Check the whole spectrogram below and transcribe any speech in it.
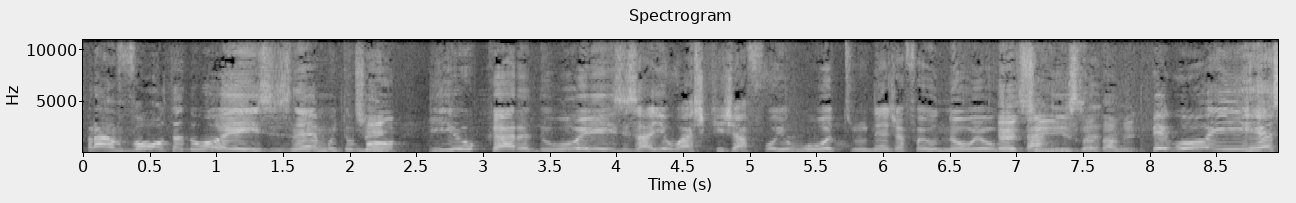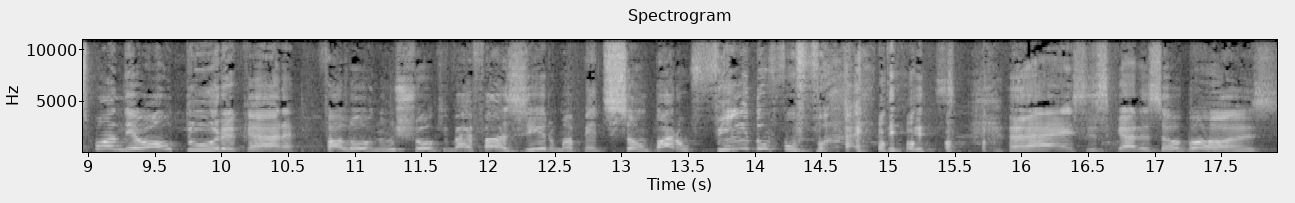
para a volta do Oasis, né? Muito sim. bom. E o cara do Oasis, aí eu acho que já foi o outro, né? Já foi o Noel, o é, guitarrista. Sim, exatamente. Pegou e respondeu à altura, cara. Falou num show que vai fazer uma petição para o fim do Foo Fighters. ah, esses caras são bons.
